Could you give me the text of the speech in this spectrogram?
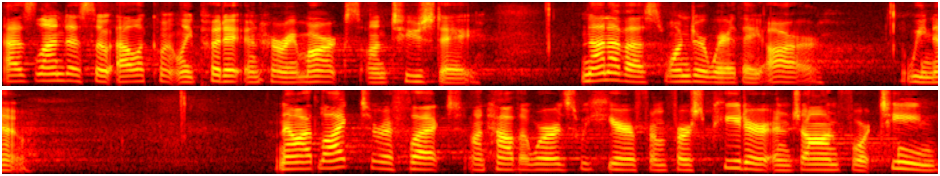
As Linda so eloquently put it in her remarks on Tuesday, none of us wonder where they are. We know. Now, I'd like to reflect on how the words we hear from 1 Peter and John 14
